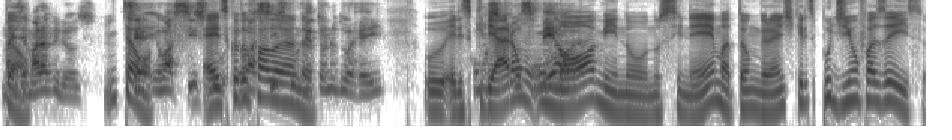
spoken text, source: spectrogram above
Mas Então, é maravilhoso. então eu assisto, é isso que eu tô assisto falando. o Retorno do Rei. o- eles criaram um meia nome no, no cinema tão grande que eles podiam fazer isso.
